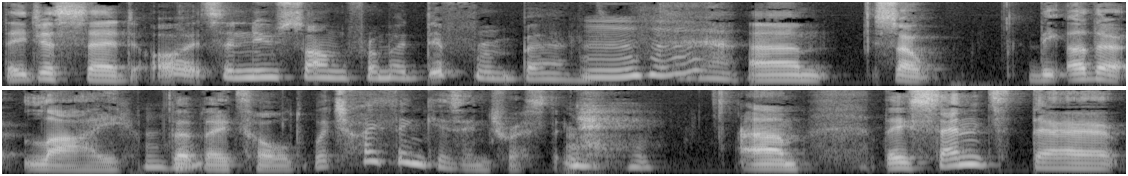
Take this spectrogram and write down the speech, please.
They just said, "Oh, it's a new song from a different band." Um, so the other lie that they told, which I think is interesting, um, they sent their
